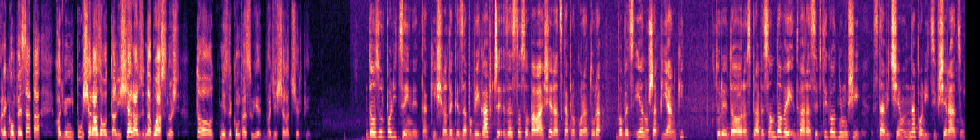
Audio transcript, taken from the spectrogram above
rekompensata, choćby mi pół sieradza oddali sieradz na własność, to nie zrekompensuje 20 lat cierpień. Dozór policyjny, taki środek zapobiegawczy, zastosowała sieradzka prokuratura wobec Janusza Pijanki, który do rozprawy sądowej dwa razy w tygodniu musi stawić się na policji w Sieradzu.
